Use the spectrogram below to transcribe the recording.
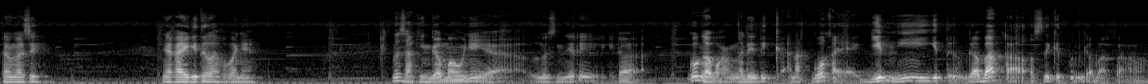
Tau gak sih ya kayak gitulah pokoknya. Lu saking gak maunya ya lu sendiri ya gue nggak bakal ngedidik anak gue kayak gini gitu. Nggak bakal sedikit pun nggak bakal.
